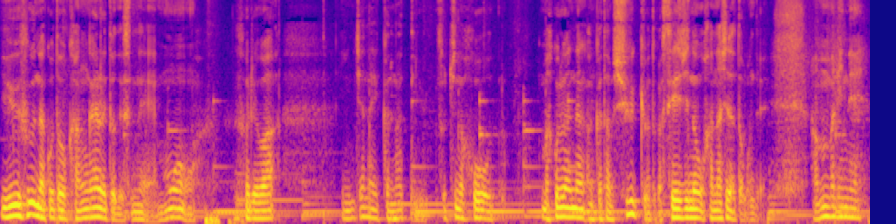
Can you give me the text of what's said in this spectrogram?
いうふうなことを考えるとですねもうそれはいいんじゃないかなっていうそっちの方まあこれはなんか多分宗教とか政治の話だと思うんであんまりね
